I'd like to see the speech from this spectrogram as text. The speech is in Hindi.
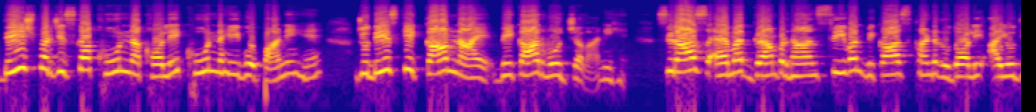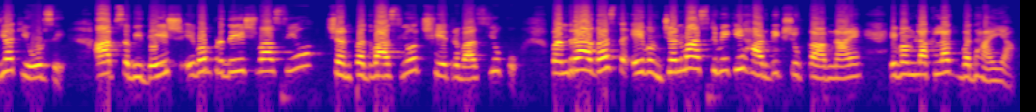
देश पर जिसका खून न खोले, खून नहीं वो पानी है। जो देश के काम न आए, बेकार वो जवानी है। सिराज अहमद, ग्राम प्रधान सीवन विकास खंड, रुदौली, अयोध्या की ओर से आप सभी देश एवं प्रदेशवासियों जनपद वासियों क्षेत्र वासियों को 15 अगस्त एवं जन्माष्टमी की हार्दिक शुभकामनाएँ एवं लख लख बधाइयाँ।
